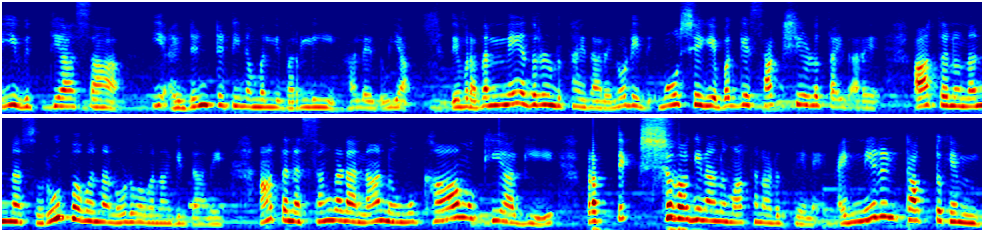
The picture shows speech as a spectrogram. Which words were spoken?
ಈ ವ್ಯತ್ಯಾಸ ಈ ಐಡೆಂಟಿಟಿ ನಮ್ಮಲ್ಲಿ ಬರಲಿ ಅಲೆ ಲೂಯ ದೇವರು ಅದನ್ನೇ ಎದುರು ನೋಡುತ್ತಾ ಇದ್ದಾರೆ. ನೋಡಿ ಮೋಶೆಗೆ ಬಗ್ಗೆ ಸಾಕ್ಷಿ ಹೇಳುತ್ತಾ ಇದ್ದಾರೆ. ಆತನು ನನ್ನ ಸ್ವರೂಪವನ್ನು ನೋಡುವವನಾಗಿದ್ದಾನೆ. ಆತನ ಸಂಗಡ ನಾನು ಮುಖಾಮುಖಿಯಾಗಿ ಪ್ರತ್ಯಕ್ಷವಾಗಿ ನಾನು ಮಾತನಾಡುತ್ತೇನೆ. I needn't talk to him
